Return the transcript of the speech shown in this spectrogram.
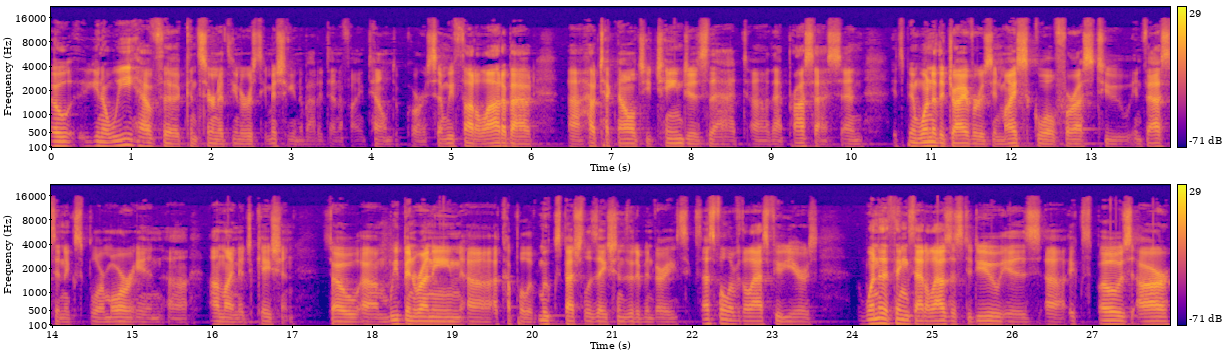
So, you know, we have the concern at the University of Michigan about identifying talent, of course, and we've thought a lot about uh, how technology changes that, uh, that process. And it's been one of the drivers in my school for us to invest and explore more in uh, online education. So um, we've been running uh, a couple of MOOC specializations that have been very successful over the last few years. One of the things that allows us to do is uh, expose our,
